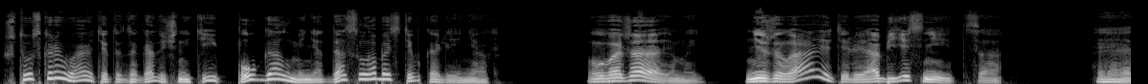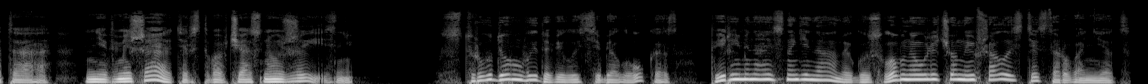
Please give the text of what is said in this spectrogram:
Что скрывать, этот загадочный тип пугал меня до слабости в коленях. «Уважаемый, не желаете ли объясниться?» «Это не вмешательство в частную жизнь». С трудом выдавил из себя Лукас, переминаясь ноги на ногу, словно увлеченный в шалости сорванец.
